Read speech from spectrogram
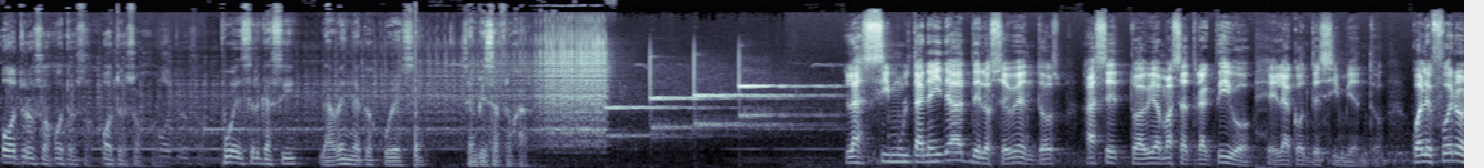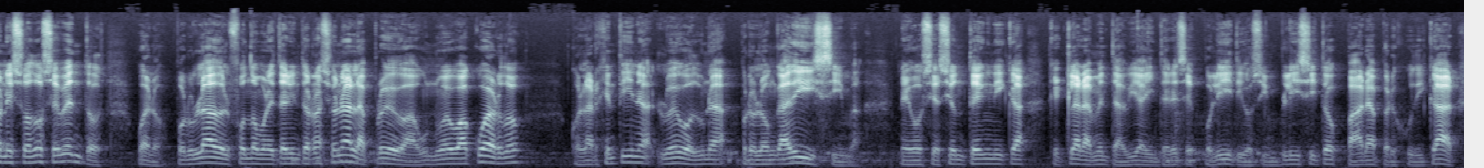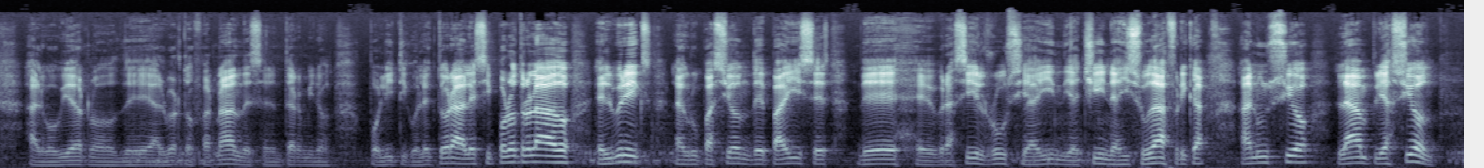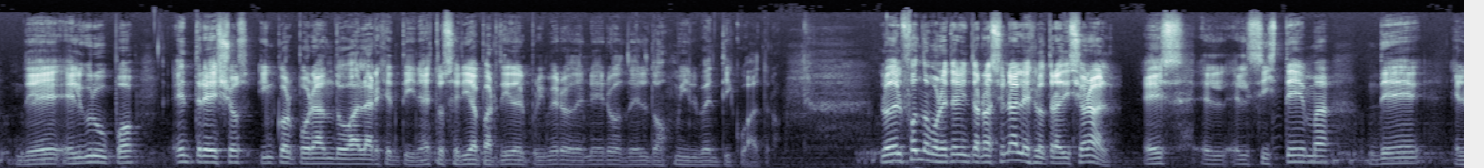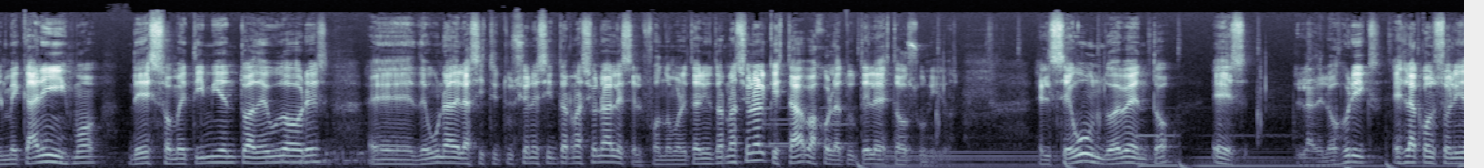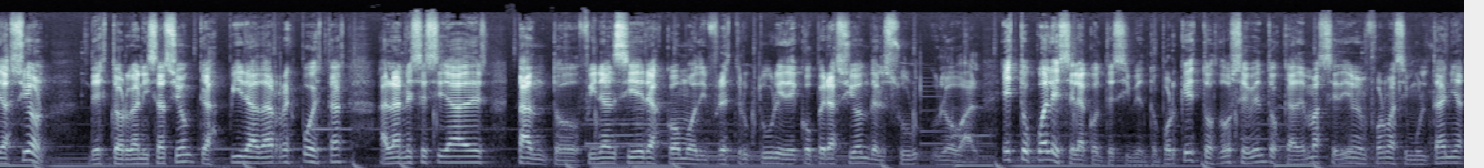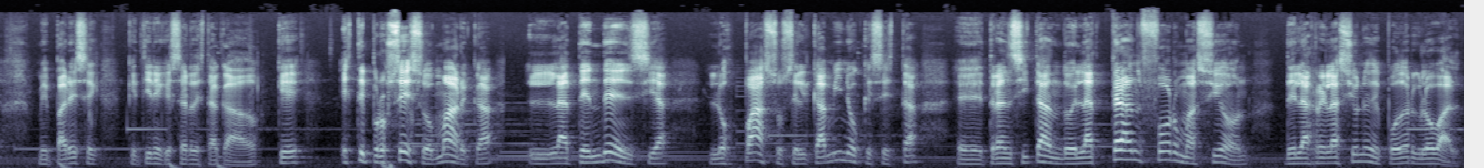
otros ojos, otros ojos, otros ojos. Puede ser que así la venda que oscurece se empiece a aflojar. La simultaneidad de los eventos hace todavía más atractivo el acontecimiento. ¿Cuáles fueron esos dos eventos? Bueno, por un lado el Fondo Monetario Internacional aprueba un nuevo acuerdo con la Argentina luego de una prolongadísima negociación técnica que claramente había intereses políticos implícitos para perjudicar al gobierno de Alberto Fernández en términos político-electorales y por otro lado el BRICS, la agrupación de países de eh, Brasil, Rusia, India, China y Sudáfrica, anunció la ampliación del grupo entre ellos incorporando a la Argentina. Esto sería a partir del 1 de enero del 2024. Lo del Fondo Monetario Internacional es lo tradicional, es el, sistema de el mecanismo de sometimiento a deudores eh, de una de las instituciones internacionales, el Fondo Monetario Internacional, que está bajo la tutela de Estados Unidos. El segundo evento es la de los BRICS, es la consolidación de esta organización que aspira a dar respuestas a las necesidades tanto financieras como de infraestructura y de cooperación del sur global. ¿Esto cuál es el acontecimiento? Porque estos dos eventos que además se dieron en forma simultánea me parece que tiene que ser destacado? Que este proceso marca la tendencia los pasos, el camino que se está eh, transitando en la transformación de las relaciones de poder global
